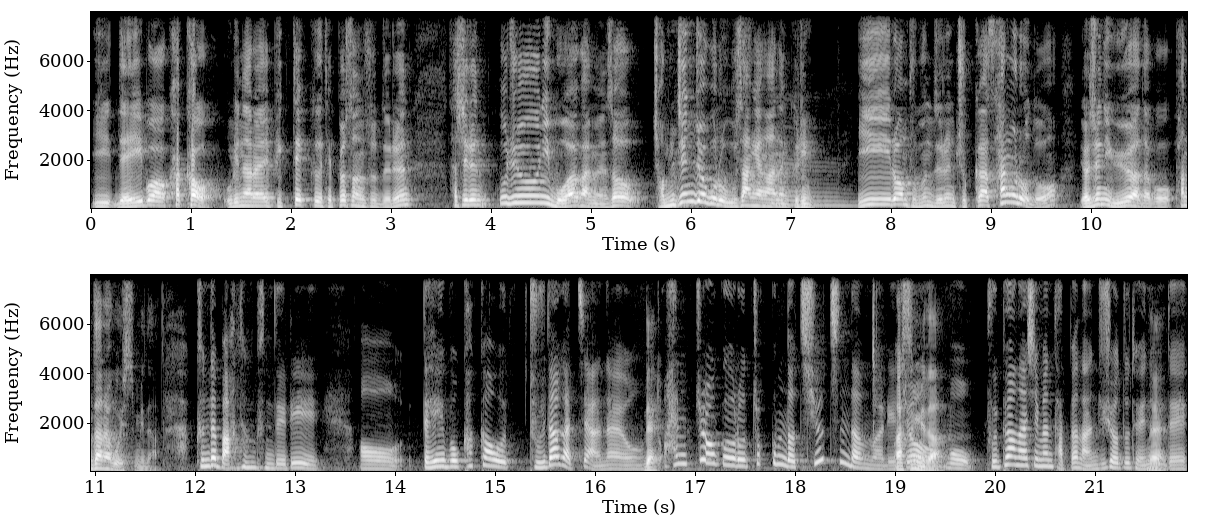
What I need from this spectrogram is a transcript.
이 네이버와 카카오, 우리나라의 big tech 대표 선수들은 사실은 꾸준히 모아가면서 점진적으로 우상향하는 그림. 이런 부분들은 주가 상으로도 여전히 유효하다고 판단하고 있습니다. 근데 많은 분들이 어, 네이버, 카카오 둘 다 같지 않아요. 네. 또 한쪽으로 조금 더 치우친단 말이죠. 맞습니다. 뭐 불편하시면 답변 안 주셔도 되는데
